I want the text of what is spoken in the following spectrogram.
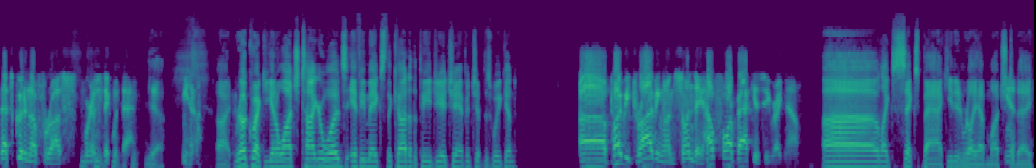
That's good enough for us. We're going to stick with that. yeah. You know, All right, real quick, you going to watch Tiger Woods if he makes the cut of the PGA Championship this weekend? uh, probably be driving on Sunday. How far back is he right now? Uh, like six back. He didn't really have much Yeah. today.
